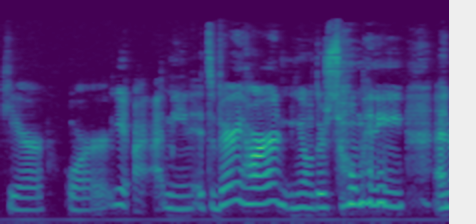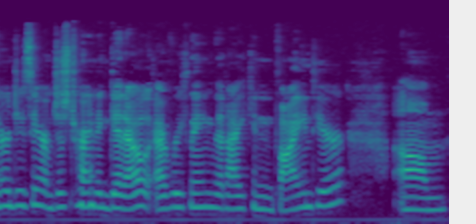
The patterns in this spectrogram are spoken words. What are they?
here or yeah I, I mean it's very hard you know there's so many energies here i'm just trying to get out everything that i can find here um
